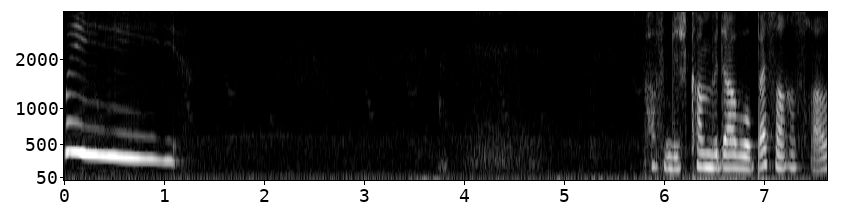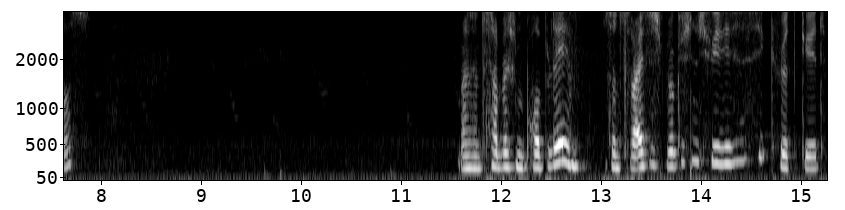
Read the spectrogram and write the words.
Hui. Hoffentlich kommen wir da wo Besseres raus. Weil sonst habe ich ein Problem. Sonst weiß ich wirklich nicht, wie dieses Secret geht.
